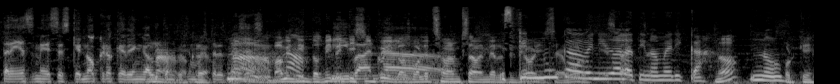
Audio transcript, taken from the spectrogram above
tres meses, que no creo que venga ahorita en los próximos tres meses. va a venir 2025 y, los boletos se van a empezar a vender es que nunca ha venido a Latinoamérica. ¿No? No. ¿Por qué?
